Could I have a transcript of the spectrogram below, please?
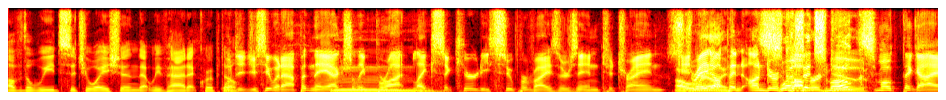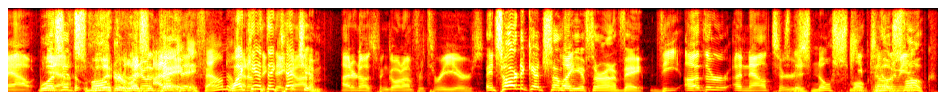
of the weed situation that we've had at crypto. Well, did you see what happened? They actually brought like security supervisors in to try and Oh, Straight really? up an Was undercover it smoke? dude. smoke the guy out. Was Yeah. it smoke or was it vape? think- They found him. Why can't think they catch got him? I don't know. It's been going on for three years. It's hard to catch somebody Like- if they're on a vape. the other announcers There's no smoke. telling No me- smoke.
